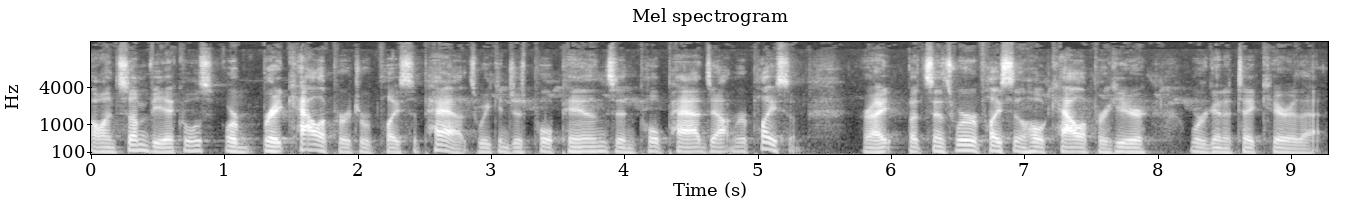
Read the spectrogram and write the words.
on some vehicles or brake caliper to replace the pads. We can just pull pins and pull pads out and replace them, right? But since we're replacing the whole caliper here, we're gonna take care of that.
